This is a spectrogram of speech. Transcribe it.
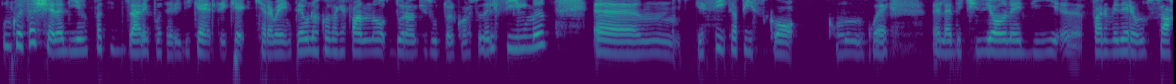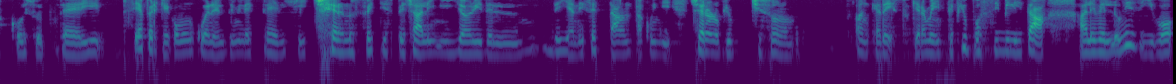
in questa scena di enfatizzare i poteri di Carrie, che chiaramente è una cosa che fanno durante tutto il corso del film, ehm, che sì, capisco, comunque eh, la decisione di eh, far vedere un sacco i suoi poteri, sia perché comunque nel 2013 c'erano effetti speciali migliori del, degli anni 70, quindi più, ci sono anche adesso chiaramente più possibilità a livello visivo,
